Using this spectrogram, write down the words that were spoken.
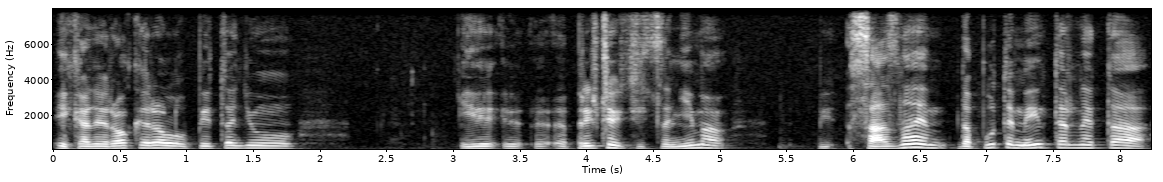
I kada je rock and roll u pitanju i pričajući sa njima, saznajem da putem interneta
